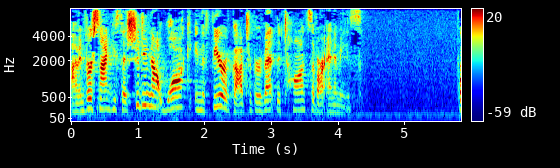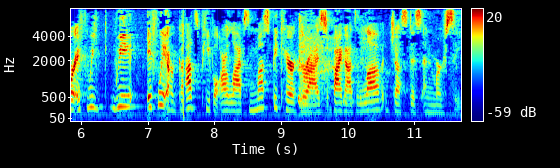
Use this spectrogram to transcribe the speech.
Um, in verse 9, he says, Should you not walk in the fear of God to prevent the taunts of our enemies? For if we, we, if we are God's people, our lives must be characterized by God's love, justice, and mercy.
